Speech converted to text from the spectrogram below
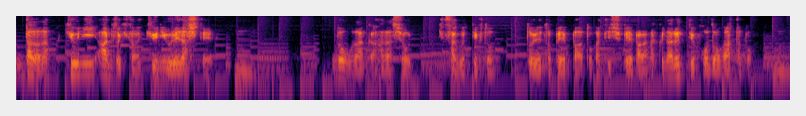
うん。ただなんか急にある時から急に売れ出して、うんどうもなんか話を探っていくと、トイレットペーパーとかティッシュペーパーがなくなるっていう報道があったと。うん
